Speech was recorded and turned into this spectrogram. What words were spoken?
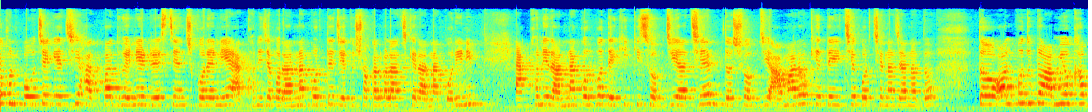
যখন পৌঁছে গেছি, হাত পা ধুয়ে নিয়ে, ড্রেস চেঞ্জ করে নিয়ে এক্ষুনি যাব রান্না করতে। যেহেতু সকালবেলা আজকে রান্না করিনি এখনই রান্না করব, দেখি কি সবজি আছে। তো সবজি আমারও খেতে ইচ্ছে করছে না, জানো তো। তো অল্প দুটো আমিও খাব,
